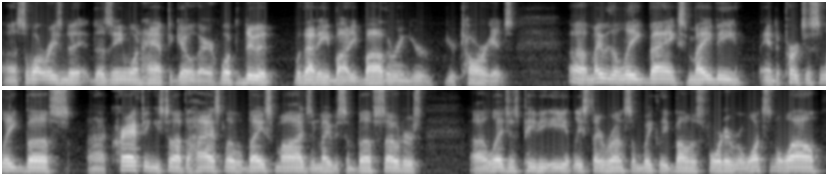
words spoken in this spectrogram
Uh, so what reason do, does anyone have to go there? Well, to do it without anybody bothering your your targets. Uh, maybe the league banks, maybe, and to purchase league buffs. Uh, crafting, you still have the highest level base mods and maybe some buff soders. Uh, Legends PvE, at least they run some weekly bonus for it every once in a while.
